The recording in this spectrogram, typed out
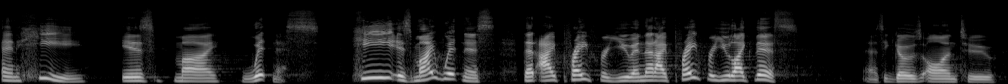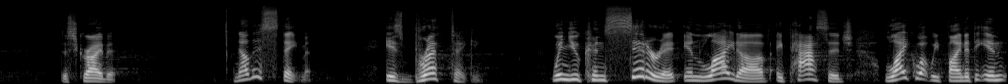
And He is my witness. He is my witness that I pray for you, and that I pray for you like this, as he goes on to describe it. Now, this statement is breathtaking when you consider it in light of a passage like what we find at the end,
